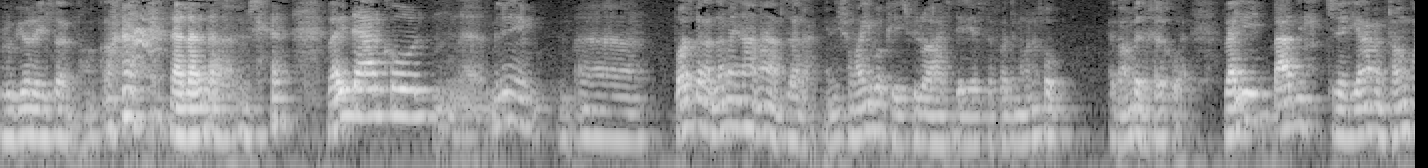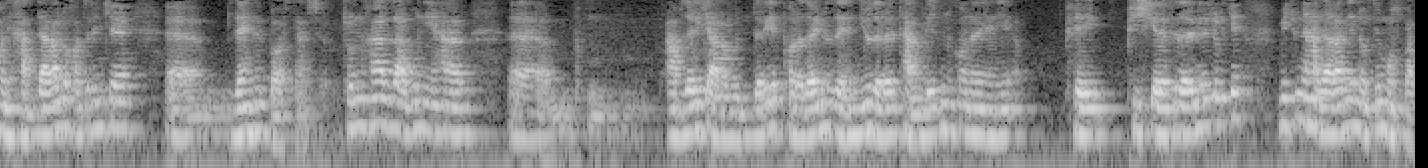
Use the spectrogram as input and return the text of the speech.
Ruby on Rails امتحان کن. نظر در میشه. ولی در کل می‌دونیم باز به نظر من اینا همه ابزارن. یعنی شما اگه با PHP راحتی داری استفاده می‌کنی خب ادامه بده خیلی خوبه. ولی بعد نیست چیز دیگه هم امتحان کنی حداقل به خاطر اینکه ذهنت بازتر شه. چون هر زبونی هر ابزاری که الان وجود داره یه پارادایم ذهنی رو داره تبلیغ می‌کنه یعنی پیش گرفته داره میره جلو که می‌تونه حداقل یه نکته مثبت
